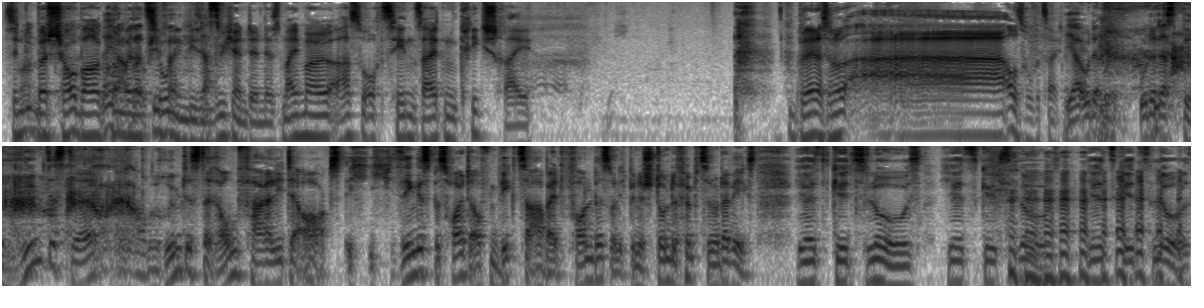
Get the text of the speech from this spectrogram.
Sind und, überschaubare naja, Konversationen in diesen Büchern, Dennis. Manchmal hast du auch zehn Seiten Kriegsschrei. Blätterst du nur ah, Ausrufezeichen. Ja, oder, oder das berühmteste, berühmteste Raumfahrerlied der Orks. Ich, ich singe es bis heute auf dem Weg zur Arbeit von bis und ich bin eine Stunde 15 unterwegs. Jetzt geht's los, jetzt geht's los, jetzt geht's los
